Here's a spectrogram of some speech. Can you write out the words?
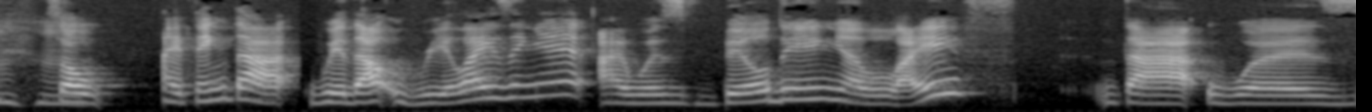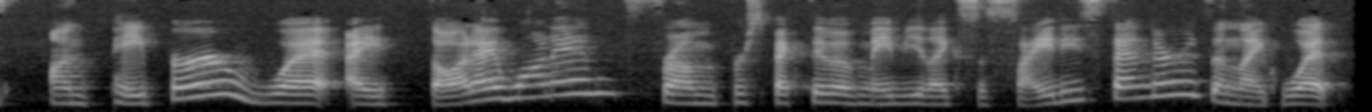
Mm-hmm. So I think that without realizing it, I was building a life that was on paper what I thought I wanted from perspective of maybe like society standards and like what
